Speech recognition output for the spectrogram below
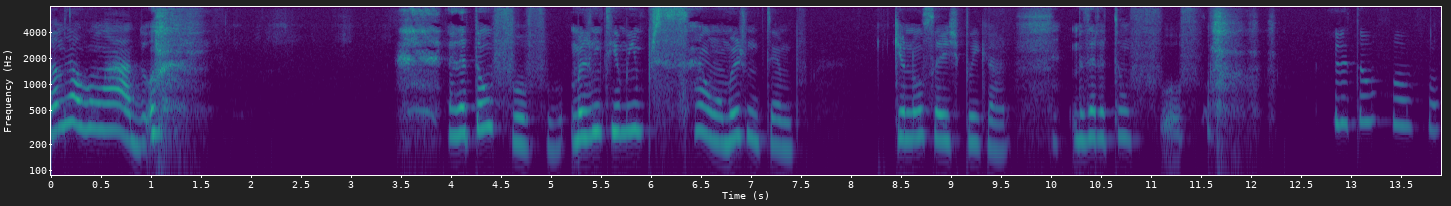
Vamos a algum lado. Era tão fofo, mas metia uma impressão ao mesmo tempo que eu não sei explicar. Mas era tão fofo. era tão fofo.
